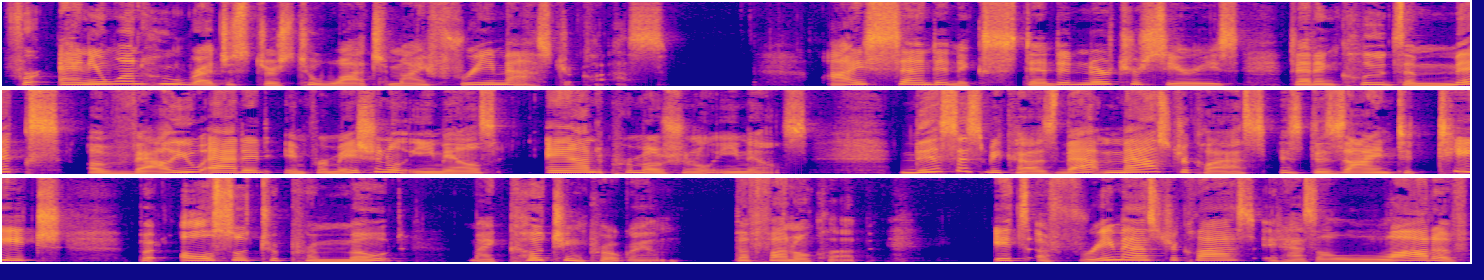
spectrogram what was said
For anyone who registers to watch my free masterclass, I send an extended nurture series that includes a mix of value added informational emails and promotional emails. This is because that masterclass is designed to teach, but also to promote my coaching program, the Funnel Club. It's a free masterclass. It has a lot of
